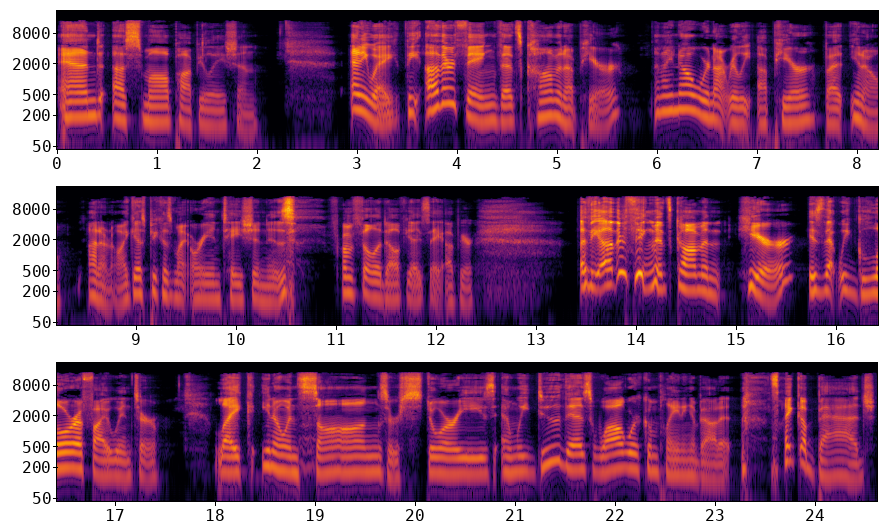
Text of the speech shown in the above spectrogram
and a small population. Anyway, the other thing that's common up here and I know we're not really up here, but you know, I don't know. I guess because my orientation is from Philadelphia, I say up here. The other thing that's common here is that we glorify winter, like, you know, in songs or stories, and we do this while we're complaining about it. it's like a badge.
